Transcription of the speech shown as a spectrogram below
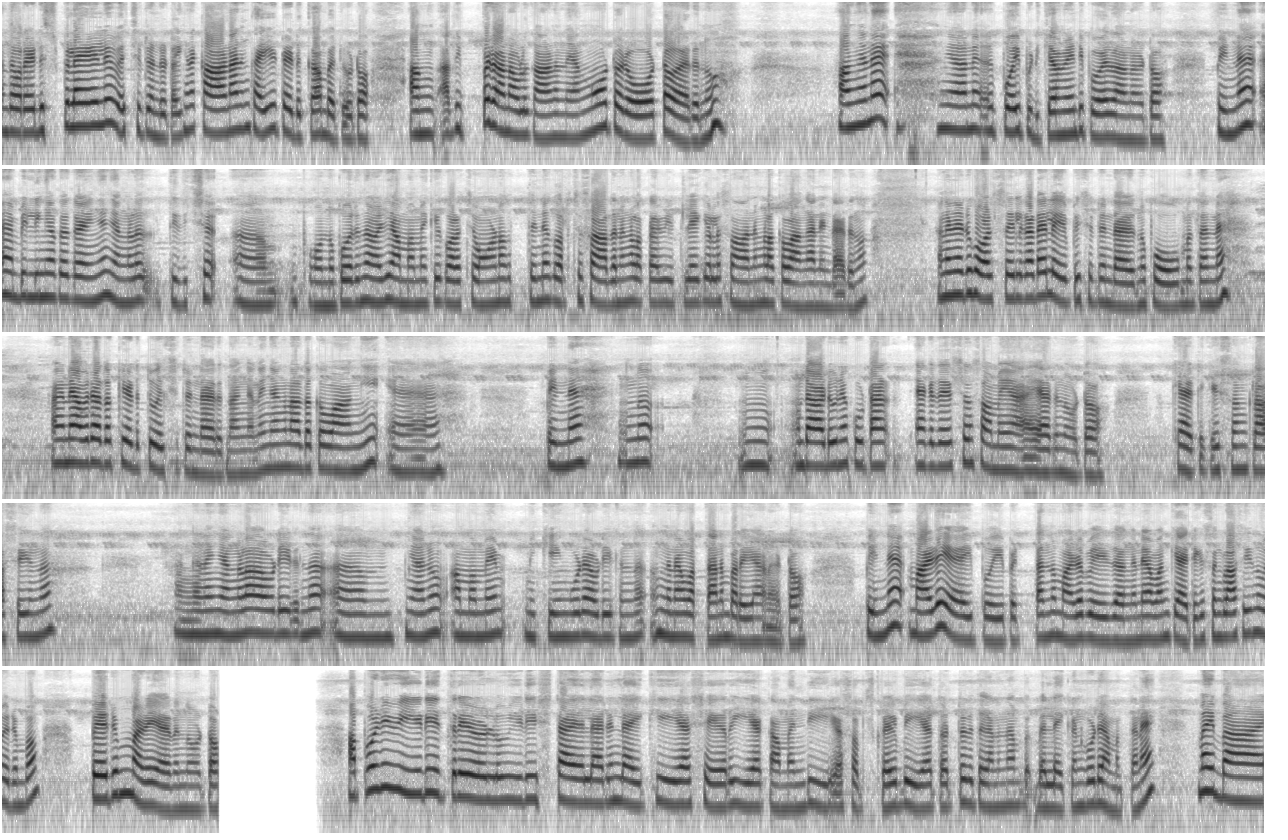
എന്താ പറയുക ഡിസ്പ്ലേയിൽ വെച്ചിട്ടുണ്ട് കേട്ടോ ഇങ്ങനെ കാണാനും കൈയിട്ട് എടുക്കാൻ പറ്റും കേട്ടോ അങ് അതിപ്പോഴാണ് അവൾ കാണുന്നത് അങ്ങോട്ടൊരു ഓട്ടോ ആയിരുന്നു. അങ്ങനെ ഞാൻ പോയി പിടിക്കാൻ വേണ്ടി പോയതാണ് കേട്ടോ പിന്നെ ബില്ലിംഗ് ഒക്കെ കഴിഞ്ഞ് ഞങ്ങൾ തിരിച്ച് പോന്നു. പോരുന്ന വഴി അമ്മമ്മയ്ക്ക് കുറച്ച് ഓണത്തിന് കുറച്ച് സാധനങ്ങളൊക്കെ വീട്ടിലേക്കുള്ള സാധനങ്ങളൊക്കെ വാങ്ങാനുണ്ടായിരുന്നു. അങ്ങനെ ഒരു ഹോൾസെയിൽ കടയിൽ ഏൽപ്പിച്ചിട്ടുണ്ടായിരുന്നു പോകുമ്പോൾ തന്നെ. അങ്ങനെ അവരതൊക്കെ എടുത്തു വെച്ചിട്ടുണ്ടായിരുന്നു. അങ്ങനെ ഞങ്ങൾ അതൊക്കെ വാങ്ങി പിന്നെ ഇന്ന് ഡാഡുവിനെ കൂട്ടാൻ ഏകദേശം സമയമായിരുന്നു കേട്ടോ. കാറ്റഗിസം ക്ലാസ്സിൽ നിന്ന് അങ്ങനെ ഞങ്ങൾ അവിടെ ഇരുന്ന് ഞാനും അമ്മമ്മയും മിക്കിയും കൂടെ അവിടെ ഇരുന്ന് അങ്ങനെ വർത്താനം പറയുകയാണ് കേട്ടോ. പിന്നെ മഴയായിപ്പോയി പെട്ടെന്ന് മഴ പെയ്തു. അങ്ങനെ അവൻ കാറ്റഗറിസം ക്ലാസ്സിൽ നിന്ന് വരുമ്പം പെരും മഴയായിരുന്നു കേട്ടോ. അപ്പോൾ ഈ വീഡിയോ ഇത്രയേ ഉള്ളൂ. വീഡിയോ ഇഷ്ടമായ എല്ലാവരും ലൈക്ക് ചെയ്യുക ഷെയർ ചെയ്യുക കമന്റ് ചെയ്യുക സബ്സ്ക്രൈബ് ചെയ്യുക. തൊട്ടടുത്ത് കാണുന്ന ബെല്ലൈക്കൺ കൂടി അമർത്തണേ. Bye bye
